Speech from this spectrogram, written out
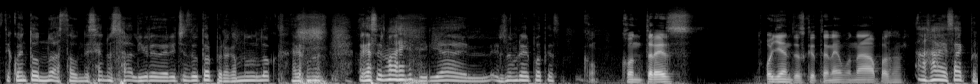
Este cuento, no, hasta donde sea, no está libre de derechos de autor, pero hagámonos locos. hagámonos- Hágase el maje, diría el, el nombre del podcast. Con, con tres oyentes que tenemos, nada va a pasar. Ajá, exacto.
